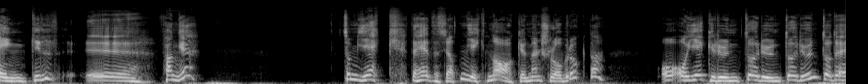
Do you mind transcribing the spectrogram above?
enkel eh, fange, som gikk, det heter seg at den gikk naken med en slåbrok, da, og, og gikk rundt og rundt og rundt, og det,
